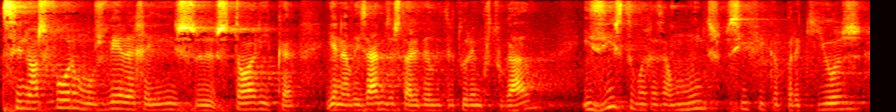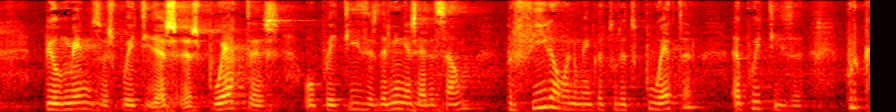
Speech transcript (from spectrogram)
se nós formos ver a raiz histórica e analisarmos a história da literatura em Portugal, existe uma razão muito específica para que hoje pelo menos as, poetas, as poetas ou poetisas da minha geração, prefiram a nomenclatura de poeta a poetisa. Porque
